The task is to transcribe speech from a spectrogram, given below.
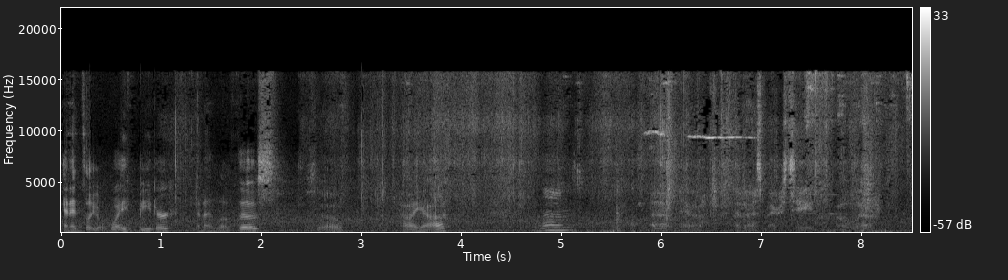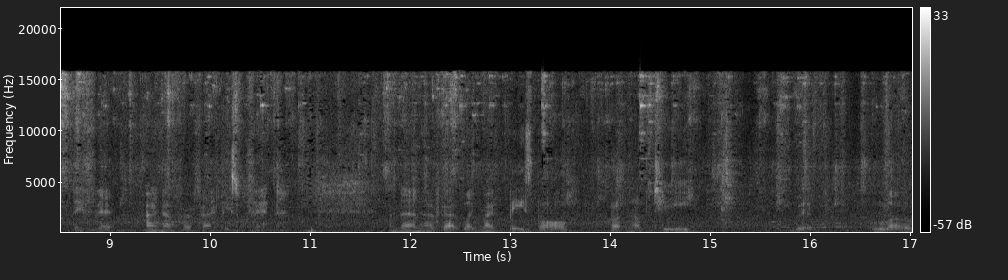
And it's like a wife beater, and I love those. So, hell yeah. And then, I don't know. I lost my receipt. Oh well, they fit. I know for a fact these will fit. And then I've got like my baseball button-up tee with love.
